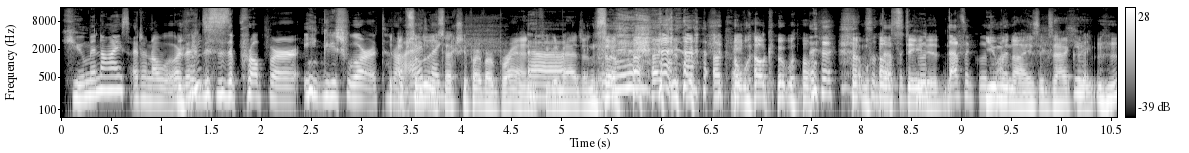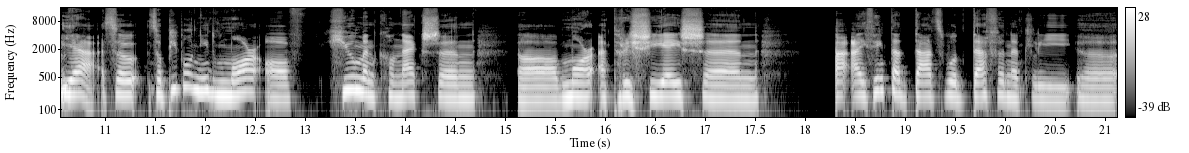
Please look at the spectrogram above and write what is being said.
humanized. I don't know whether this is a proper English word, right? Absolutely, Like, it's actually part of our brand, if you can uh, imagine. So, Okay. well, well, well so that's stated. A good, that's a good one. Humanize, exactly. Human- Mhm. Yeah. So so people need more of human connection, uh, more appreciation. I, I think that that's what definitely uh,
